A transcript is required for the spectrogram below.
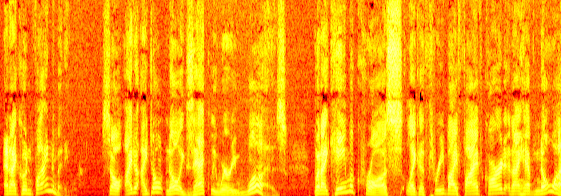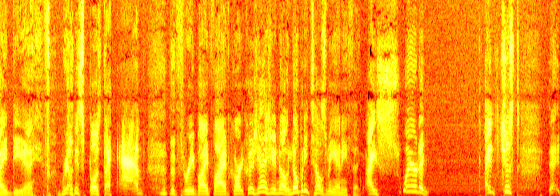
and I couldn't find him anywhere. So I, I don't know exactly where he was, but I came across like a three by five card, and I have no idea if I'm really supposed to have the three by five card because, as you know, nobody tells me anything. I swear to, it's just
